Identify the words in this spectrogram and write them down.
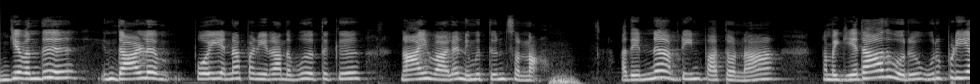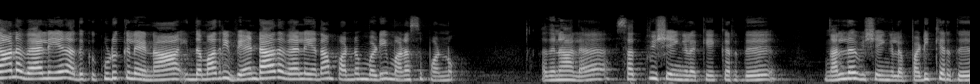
இங்கே வந்து இந்த ஆள் போய் என்ன பண்ணிடுறான்? அந்த பூதத்துக்கு நாய் வாழை நிமித்துன்னு சொன்னான். அது என்ன அப்படின்னு பார்த்தோன்னா நமக்கு ஏதாவது ஒரு உருப்படியான வேலையை அதுக்கு கொடுக்கலனா இந்த மாதிரி வேண்டாத வேலையை தான் பண்ணும்படி மனசு பண்ணும். அதனால் சத் விஷயங்களை கேட்குறது நல்ல விஷயங்களை படிக்கிறது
